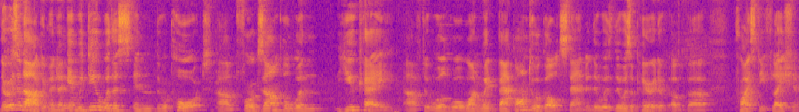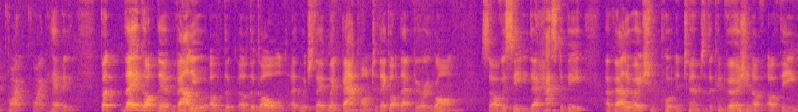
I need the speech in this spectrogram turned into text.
There is an argument, and again, we deal with this in the report. Um, for example, when UK, after World War One, went back onto a gold standard, there was, there was a period of, of uh, price deflation, quite, quite heavy. But they got the value of the, of the gold at which they went back onto, they got that very wrong. So obviously there has to be a valuation put in terms of the conversion of, of the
